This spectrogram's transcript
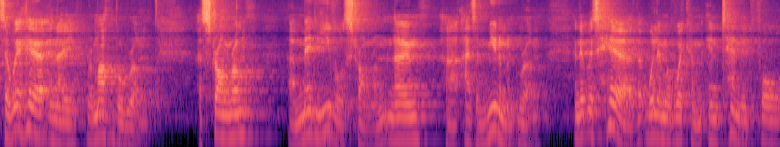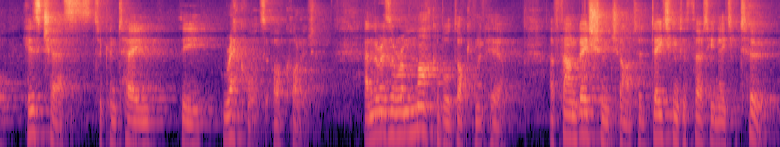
So we're here in a remarkable room, a strong room, a medieval strong room known uh, as a muniment room. And it was here that William of Wykeham intended for his chests to contain the records of college. And there is a remarkable document here, a foundation charter dating to 1382.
